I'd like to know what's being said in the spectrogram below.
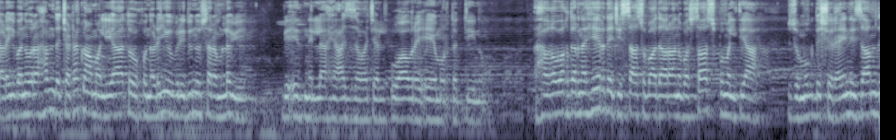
لړۍ به نوره هم د چټکو عملیاتو او خونړیو بریدونو سره مله وي باذن الله عز وجل. واورئ ای مرتدینو! هغه وخت درنه هېر دی چې ستاسو بادارانو به ستاسو په ملتیا زموږ د شرعي نظام د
